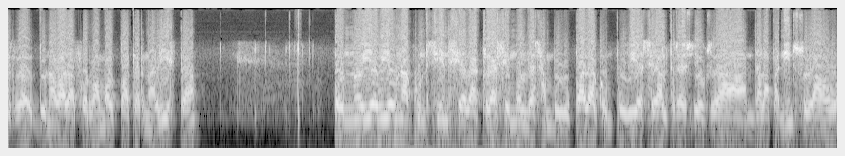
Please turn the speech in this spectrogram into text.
es donava de forma molt paternalista, on no hi havia una consciència de classe molt desenvolupada com podia ser altres llocs de, de la península o,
